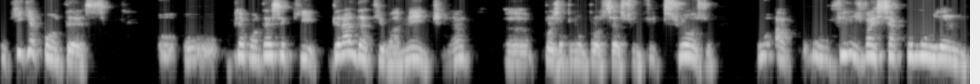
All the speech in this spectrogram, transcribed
o que, que acontece? O, o, o, que acontece é que, gradativamente, né, uh, por exemplo, num processo infeccioso, o, a, o vírus vai se acumulando,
